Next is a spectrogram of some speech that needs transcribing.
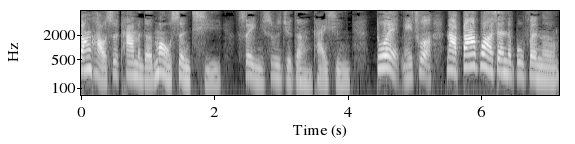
刚好是他们的茂盛期，所以你是不是觉得很开心？对，没错。那八卦山的部分呢？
